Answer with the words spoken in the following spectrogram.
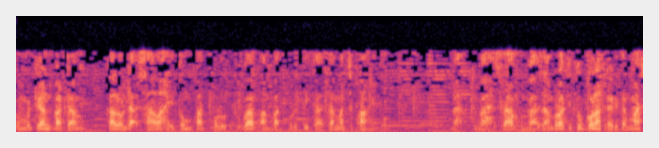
Kemudian pada kalau tidak salah itu 42 atau 43 zaman Jepang itu. Nah, bahasa Mbah Zamro pulang dari Termas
